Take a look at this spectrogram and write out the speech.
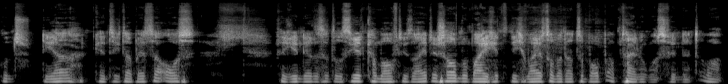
und der kennt sich da besser aus. Für jeden, der das interessiert, kann man auf die Seite schauen, wobei ich jetzt nicht weiß, ob er da zur Bob-Abteilung was findet. Aber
